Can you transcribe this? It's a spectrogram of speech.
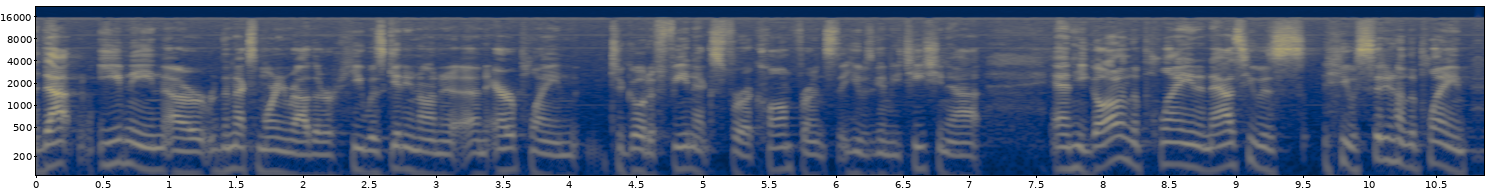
that evening, or the next morning rather, he was getting on an airplane to go to Phoenix for a conference that he was going to be teaching at. And he got on the plane, and as he was, he was sitting on the plane,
